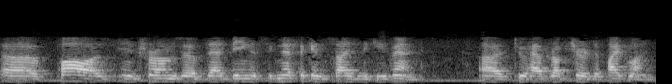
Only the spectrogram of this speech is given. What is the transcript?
uh, pause in terms of that being a significant seismic event uh, to have ruptured the pipeline.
